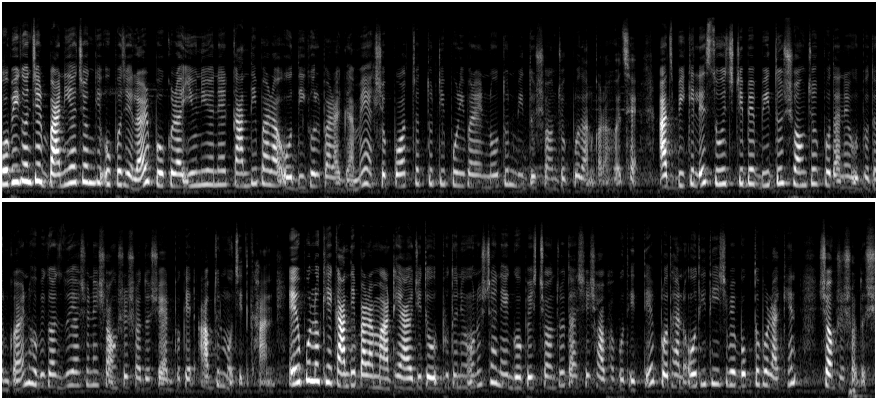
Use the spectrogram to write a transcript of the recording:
হবিগঞ্জের বানিয়াচঙ্গী উপজেলার পোকরা ইউনিয়নের কান্দিপাড়া ও দিঘলপাড়া গ্রামে একশো পঁচাত্তরটি পরিবারের নতুন বিদ্যুৎ সংযোগ প্রদান করা হয়েছে। আজ বিকেলে সুইচ টিপে বিদ্যুৎ সংযোগ প্রদানের উদ্বোধন করেন হবিগঞ্জ দুই আসনের সংসদ সদস্য অ্যাডভোকেট আব্দুল মজিদ খান। এ উপলক্ষে কান্দিপাড়া মাঠে আয়োজিত উদ্বোধনী অনুষ্ঠানে গোপেশ চন্দ্র দাসের সভাপতিত্বে প্রধান অতিথি হিসেবে বক্তব্য রাখেন সংসদ সদস্য।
